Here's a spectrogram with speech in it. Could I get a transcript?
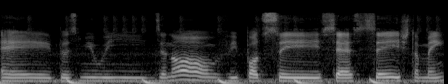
é, 2019, pode ser CS6 também.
